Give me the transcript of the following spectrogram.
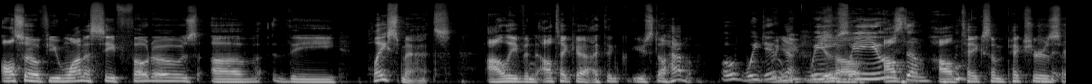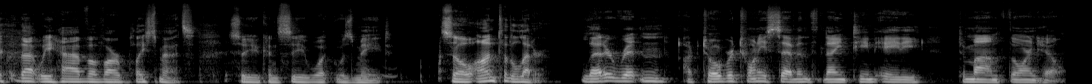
Also, if you want to see photos of the placemats, I'll even I'll take a I think you still have them. Oh, we do. Yeah. We, we, we use I'll, them. I'll take some pictures that we have of our placemats so you can see what was made. So, on to the letter. Letter written October 27th, 1980, to Mom Thornhill.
